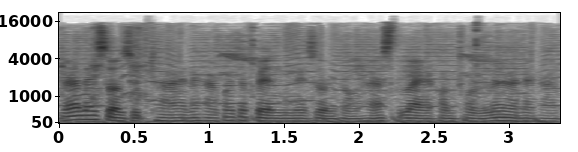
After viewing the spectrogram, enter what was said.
และในส่วนสุดท้ายนะครับ ก็จะเป็นในส่วนของ hardware controller นะครับ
